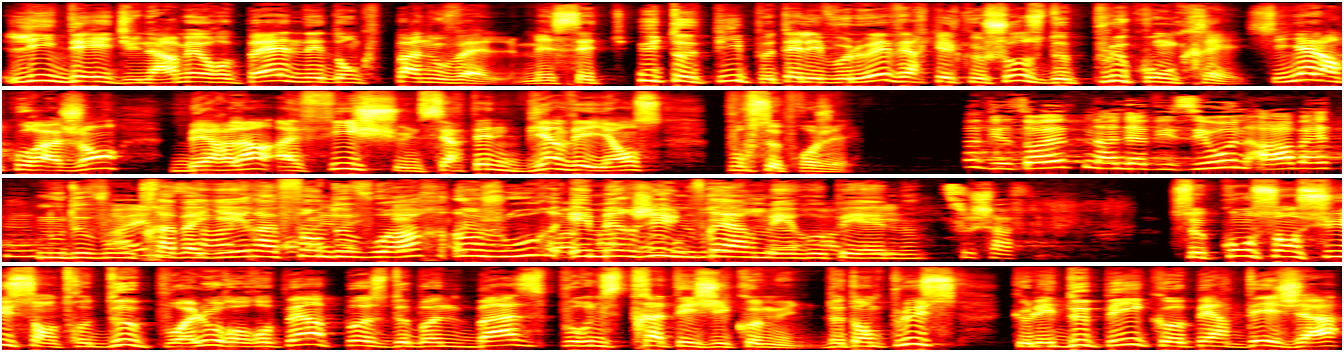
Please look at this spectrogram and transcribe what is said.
L'idée d'une armée européenne n'est donc pas nouvelle, mais cette utopie peut-elle évoluer vers quelque chose de plus concret? Signal encourageant, Berlin affiche une certaine bienveillance pour ce projet. Nous devons travailler afin de voir un jour émerger une vraie armée européenne. Ce consensus entre deux poids lourds européens pose de bonnes bases pour une stratégie commune, d'autant plus que les deux pays coopèrent déjà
